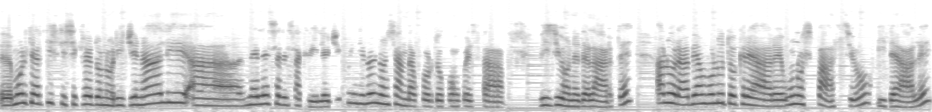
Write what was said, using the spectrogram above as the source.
Eh, molti artisti si credono originali a, nell'essere sacrilegi, quindi noi non siamo d'accordo con questa visione dell'arte. Allora abbiamo voluto creare uno spazio ideale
